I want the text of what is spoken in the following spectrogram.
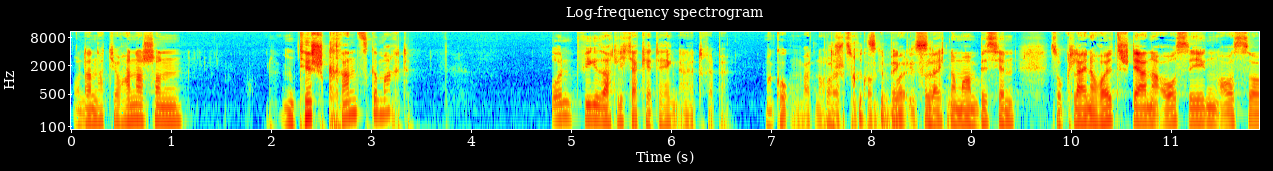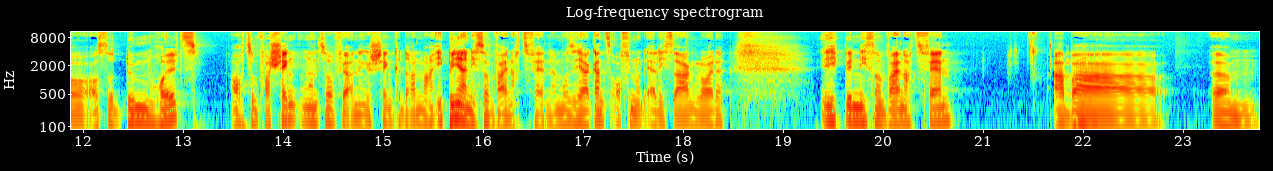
Und dann hat Johanna schon einen Tischkranz gemacht. Und wie gesagt, Lichterkette hängt an der Treppe. Mal gucken, was noch Boah, dazu kommt. Vielleicht noch mal ein bisschen so kleine Holzsterne aussägen aus so, aus so dünnem Holz. Auch zum Verschenken und so, für eine Geschenke dran machen. Ich bin ja nicht so ein Weihnachtsfan, da muss ich ja ganz offen und ehrlich sagen, Leute. Ich bin nicht so ein Weihnachtsfan. Aber ähm,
